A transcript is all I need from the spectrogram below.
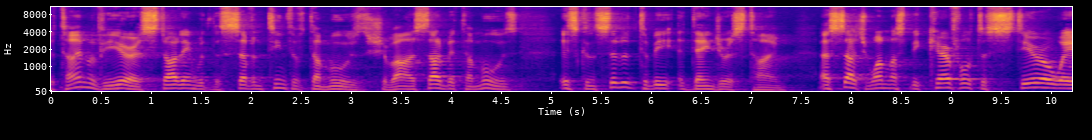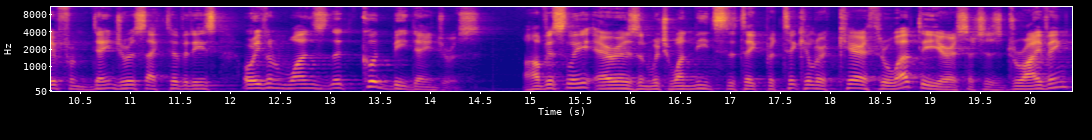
The time of year starting with the 17th of Tammuz, Sheba Asar Tammuz, is considered to be a dangerous time. As such, one must be careful to steer away from dangerous activities or even ones that could be dangerous. Obviously, areas in which one needs to take particular care throughout the year, such as driving,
